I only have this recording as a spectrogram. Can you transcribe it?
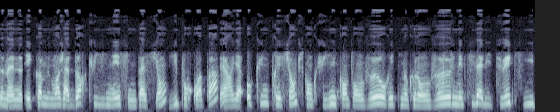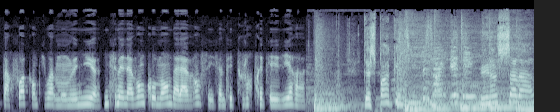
semaine. Et comme moi j'adore cuisiner, c'est une passion, je dis pourquoi pas. Alors il n'y a aucune pression puisqu'on cuisine quand on veut, au rythme que l'on veut. J'ai mes petits habitués qui parfois quand ils voient mon menu une semaine avant commandent à l'avance et ça me fait toujours très plaisir. Des spaghettis, une salade.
